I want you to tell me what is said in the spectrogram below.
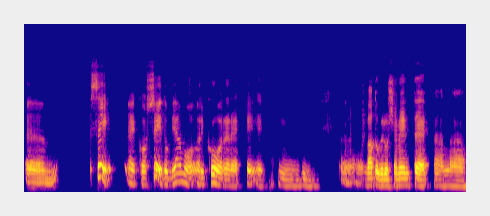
Ehm, se, ecco, se dobbiamo ricorrere, e, e mh, mm, eh, vado velocemente alla,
